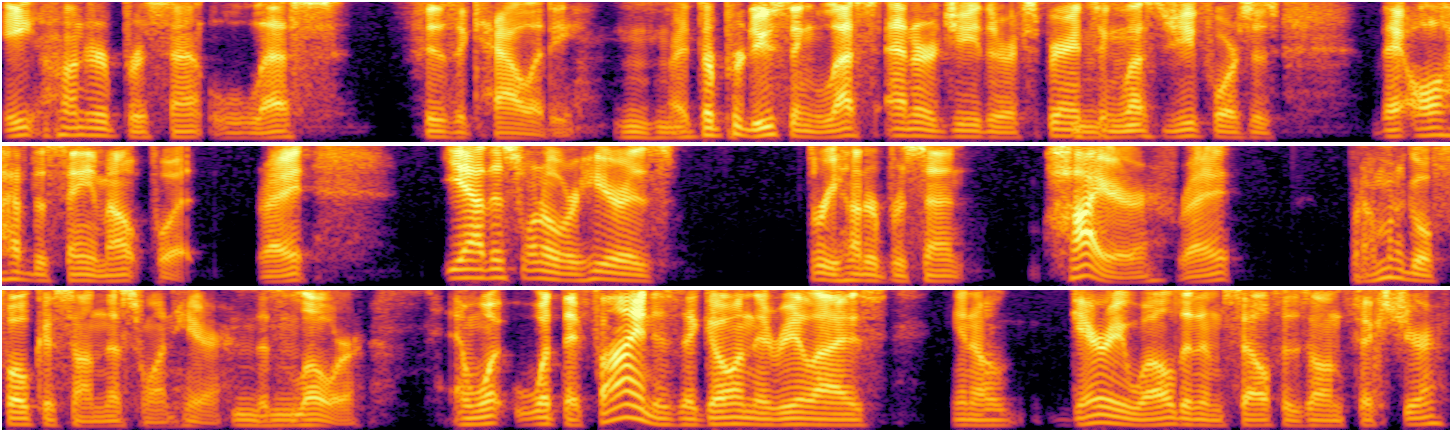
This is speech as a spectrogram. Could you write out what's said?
800% less physicality, Mhm. right? They're producing less energy, they're experiencing Mhm. less G forces. They all have the same output, right? Yeah, this one over here is 300% higher, right? But I'm going to go focus on this one here that's Mhm. lower. And what what they find is they go and they realize, you know, Gary welded himself his own fixture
